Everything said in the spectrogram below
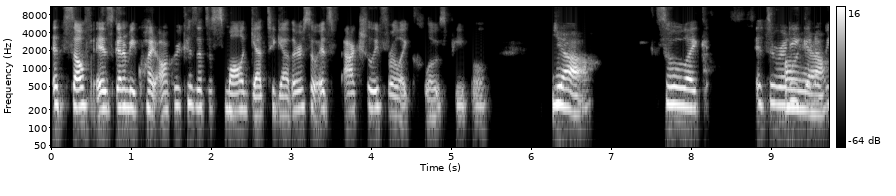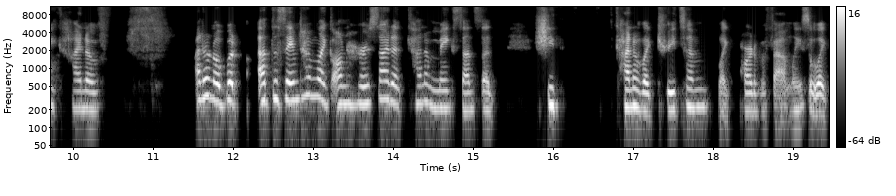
itself is going to be quite awkward because it's a small get together, so it's actually for like close people. Yeah, So like it's oh, already going to yeah. be kind of I don't know, but at the same time like on her side it kind of makes sense that she kind of like treats him like part of a family. So like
